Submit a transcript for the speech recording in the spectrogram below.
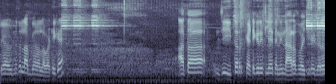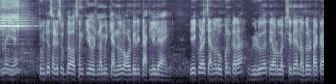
या योजनेचा लाभ घ्यायला लावा ठीक आहे? आता जे इतर कॅटेगरीतले आहे त्यांनी नाराज व्हायची काही गरज नाही आहे. तुमच्यासाठी सुद्धा असंख्य योजना मी चॅनलवर ऑलरेडी टाकलेल्या आहे. एक वेळा चॅनल ओपन करा व्हिडिओ त्यावर लक्ष द्या नजर टाका.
